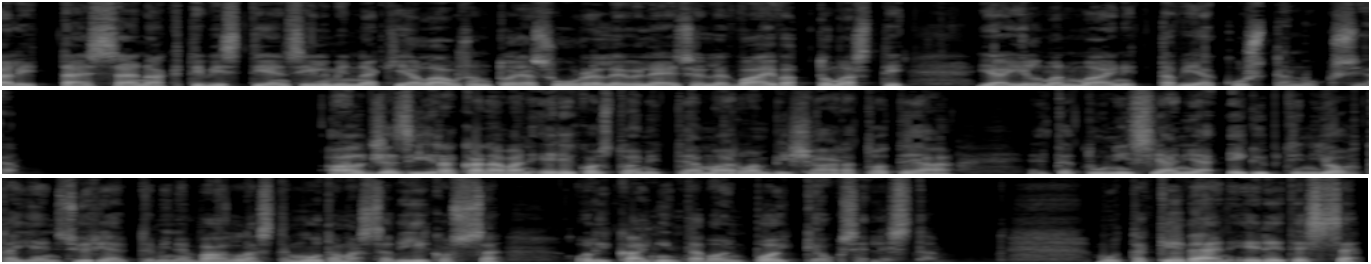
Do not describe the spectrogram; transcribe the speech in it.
välittäessään aktivistien silminnäkiä lausuntoja suurelle yleisölle vaivattomasti ja ilman mainittavia kustannuksia. Al Jazeera-kanavan erikoistoimittaja Marwan Bishara toteaa, että Tunisian ja Egyptin johtajien syrjäyttäminen vallasta muutamassa viikossa oli kaikin tavoin poikkeuksellista. Mutta kevään edetessä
